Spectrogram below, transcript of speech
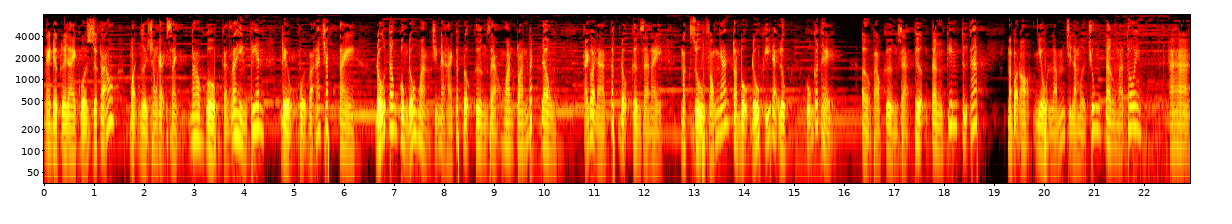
Nghe được lời này của dược lão, mọi người trong đại sảnh, bao gồm cả gia hình thiên, đều vội vã chắp tay. Đấu Tông cùng Đấu Hoàng chính là hai cấp độ cường giả hoàn toàn bất đồng. Cái gọi là cấp độ cường giả này, mặc dù phóng nhãn toàn bộ đấu khí đại lục, cũng có thể ở vào cường giả thượng tầng kim tự tháp, mà bọn họ nhiều lắm chỉ làm ở trung tầng mà thôi. Hà hà,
